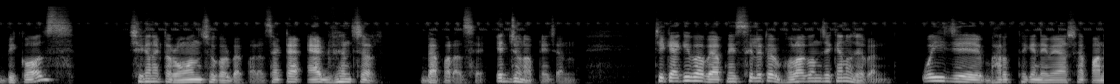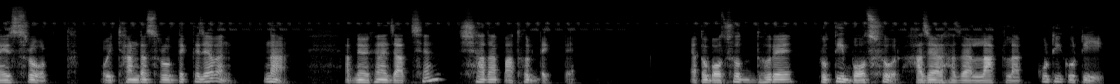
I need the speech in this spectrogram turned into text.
বিকজ সেখানে একটা রোমাঞ্চকর ব্যাপার আছে, একটা অ্যাডভেঞ্চার ব্যাপার আছে। এর জন্য আপনি যান। ঠিক একইভাবে আপনি সিলেটের ভোলাগঞ্জে কেন যাবেন? ওই যে ভারত থেকে নেমে আসা পানির স্রোত, ওই ঠান্ডা স্রোত দেখতে যাবেন? না। আপনি ওইখানে যাচ্ছেন সাদা পাথর দেখতে। এত বছর ধরে প্রতি বছর হাজার হাজার লাখ লাখ কোটি কোটি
